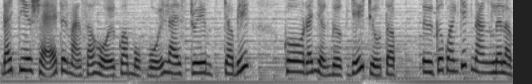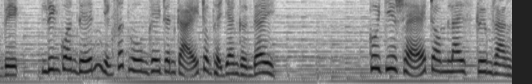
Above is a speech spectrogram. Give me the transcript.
đã chia sẻ trên mạng xã hội qua một buổi livestream cho biết cô đã nhận được giấy triệu tập từ cơ quan chức năng lên làm việc liên quan đến những phát ngôn gây tranh cãi trong thời gian gần đây. Cô chia sẻ trong livestream rằng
